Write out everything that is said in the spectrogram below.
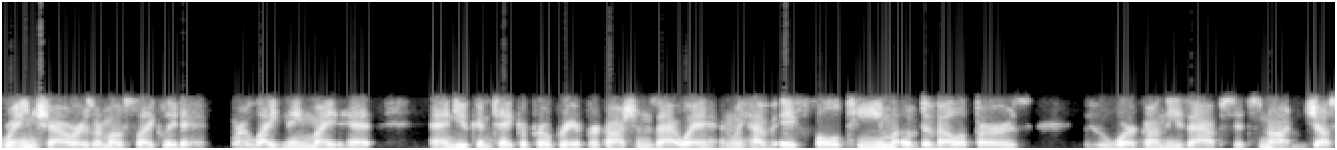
rain showers are most likely to hit, where lightning might hit, and you can take appropriate precautions that way. And we have a full team of developers who work on these apps. It's not just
